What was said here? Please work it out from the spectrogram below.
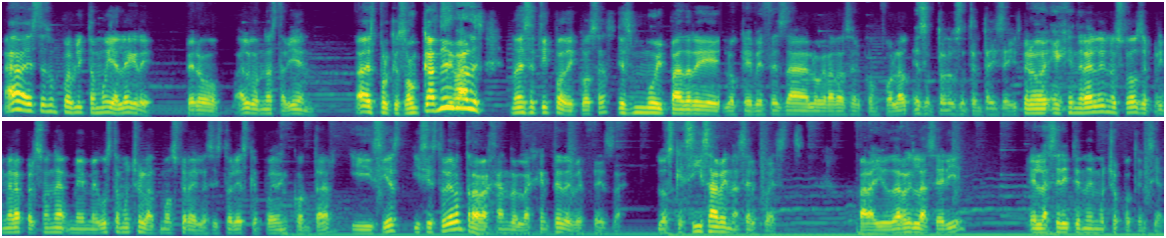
ah, este es un pueblito muy alegre, pero algo no está bien es porque son caníbales. No, ese tipo de cosas. Es muy padre lo que Bethesda ha logrado hacer con Fallout, excepto los 76. Pero en general en los juegos de primera persona me, gusta mucho la atmósfera y las historias que pueden contar. Y si, es, y si estuvieron trabajando la gente de Bethesda, los que sí saben hacer quests, para ayudarle a la serie, en la serie tiene mucho potencial.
